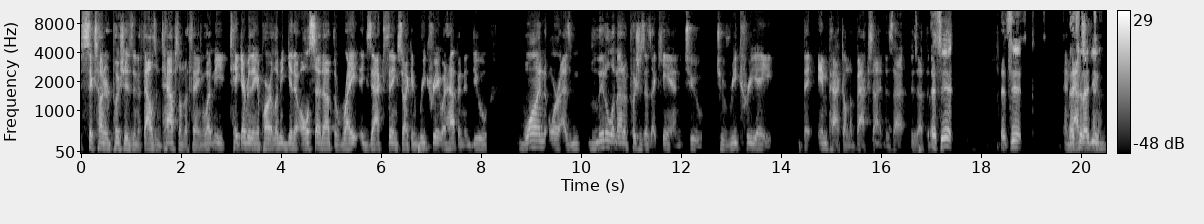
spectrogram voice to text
600 pushes and a thousand taps on the thing. Let me take everything apart. Let me get it all set up the right exact thing so i can recreate what happened and do one or as little amount of pushes as i can to to recreate the impact on the backside. Is that is that the that's it. That's it. and That's that's, what I do.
